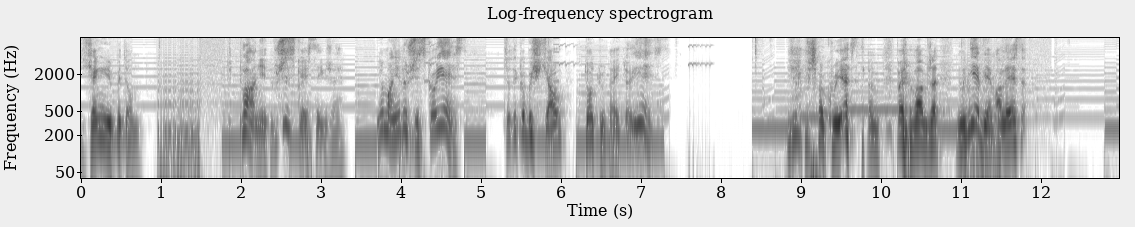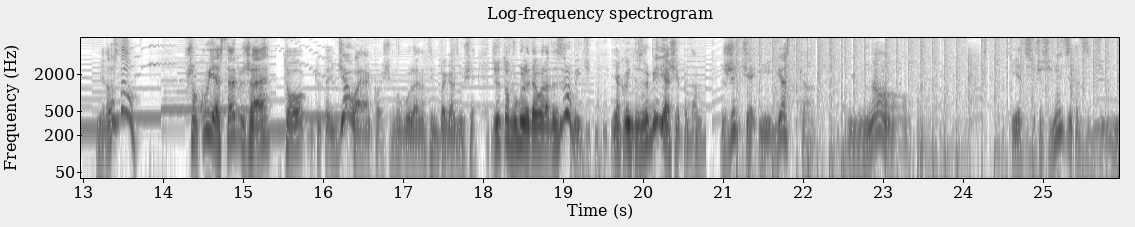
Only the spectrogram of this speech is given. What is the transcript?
Sięgnij pytom. Panie, tu wszystko jest w tej grze. Normalnie tu wszystko jest. Co tylko byś chciał, to tutaj to jest. Ja w szoku jestem. Powiem wam, że no nie wiem, ale jestem... Nie dostał? W szoku jestem, że to tutaj działa jakoś w ogóle na tym Pegasusie. Że to w ogóle dało radę zrobić. Jak oni to zrobili, ja się pytam. Życie i gwiazdka. No. Jest przeciwnicy tacy dziwni.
